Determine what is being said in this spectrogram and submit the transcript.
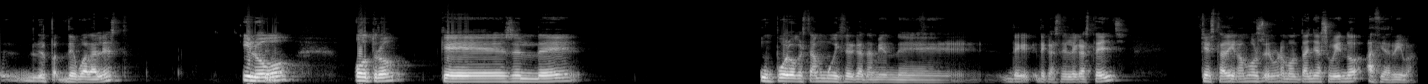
de, de Guadalest. Y luego otro que es el de un pueblo que está muy cerca también de, de, de Castell de Castells, que está, digamos, en una montaña subiendo hacia arriba,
